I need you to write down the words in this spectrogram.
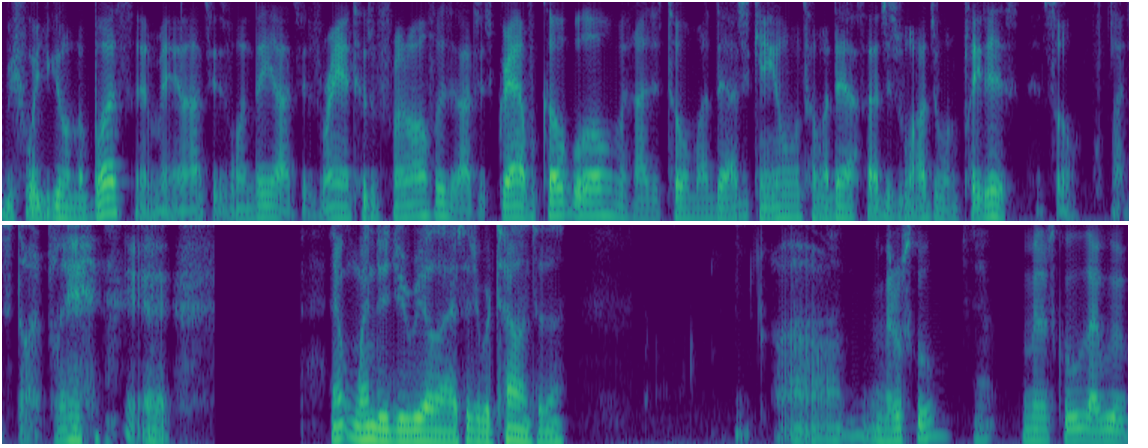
before you get on the bus. And man, I just one day I just ran to the front office and I just grabbed a couple of them and I just told my dad. I just came home and told my dad. I said, I just want I just want to play this. And so I just started playing. yeah. And when did you realize that you were talented? Uh, middle school. Yeah. Middle school. Like we, were,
